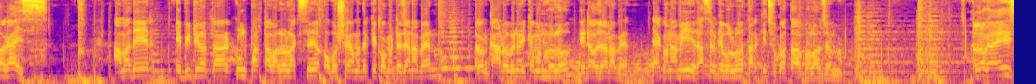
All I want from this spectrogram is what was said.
হ্যালো গাইস, আমাদের এই ভিডিওটার কোন পার্টটা ভালো লাগছে অবশ্যই আমাদেরকে কমেন্টে জানাবেন এবং কার অভিনয় কেমন হলো এটাও জানাবেন। এখন আমি রাসেলকে বলব তার কিছু কথা বলার জন্য। হ্যালো গাইস,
